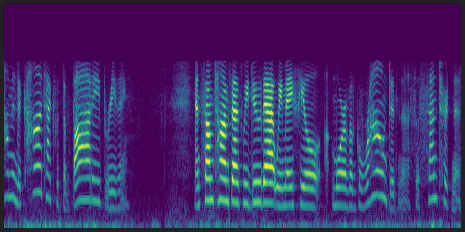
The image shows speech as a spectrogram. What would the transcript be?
come into contact with the body breathing and sometimes as we do that we may feel more of a groundedness a centeredness.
